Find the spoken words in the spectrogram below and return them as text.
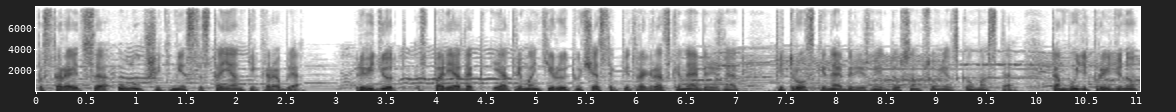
постарается улучшить место стоянки корабля, приведет в порядок и отремонтирует участок Петроградской набережной от Петровской набережной до Самсоневского моста. Там будет проведено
